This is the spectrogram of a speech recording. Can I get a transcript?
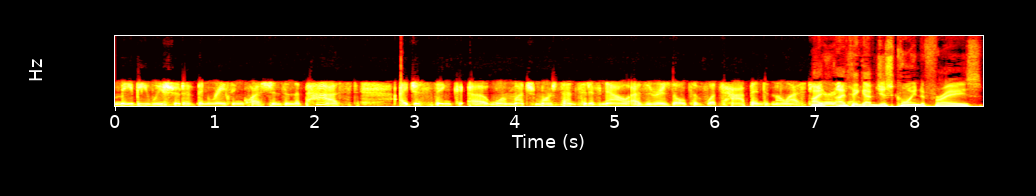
Maybe we should have been raising questions in the past. I just think uh, we're much more sensitive now as a result of what's happened in the last year. I, I think I've just coined a phrase.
